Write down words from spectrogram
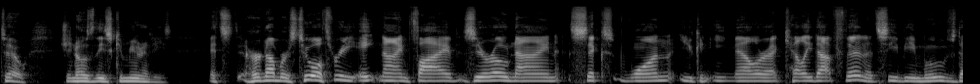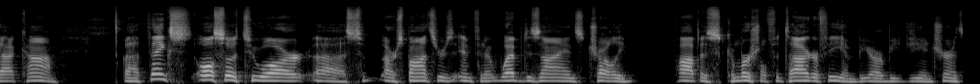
too. She knows these communities. It's her number is 203-895-0961. You can email her at kelly.fin at cbmoves.com. Uh, thanks also to our uh, our sponsors, Infinite Web Designs, Charlie Pappas Commercial Photography, and BRBG Insurance.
